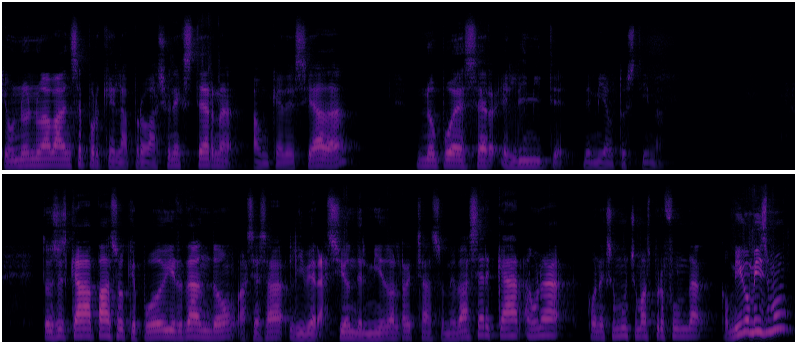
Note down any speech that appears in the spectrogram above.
Que uno no avance porque la aprobación externa, aunque deseada, no puede ser el límite de mi autoestima. Entonces, cada paso que puedo ir dando hacia esa liberación del miedo al rechazo me va a acercar a una conexión mucho más profunda conmigo mismo,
